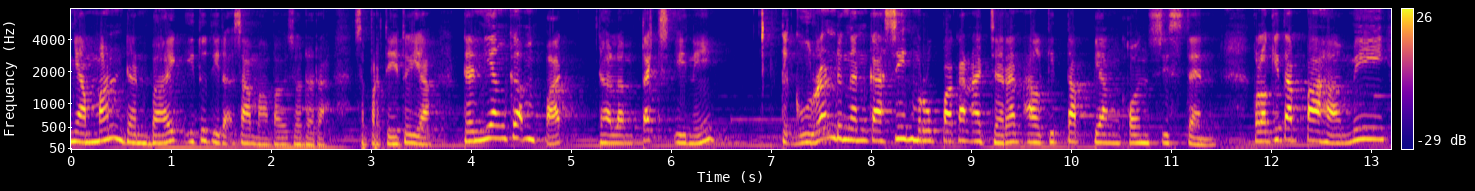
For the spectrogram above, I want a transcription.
nyaman dan baik itu tidak sama Bapak Saudara. Seperti itu ya. Dan yang keempat dalam teks ini Teguran dengan kasih merupakan ajaran Alkitab yang konsisten. Kalau kita pahami,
